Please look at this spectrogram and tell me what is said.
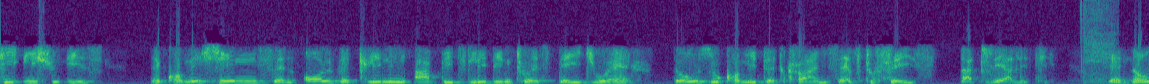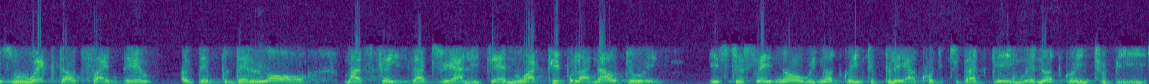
key issue is the commissions and all the cleaning up, it's leading to a stage where those who committed crimes have to face that reality. And those who worked outside the, the, the law must face that reality. And what people are now doing is to say, no, we're not going to play according to that game. We're not going to be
